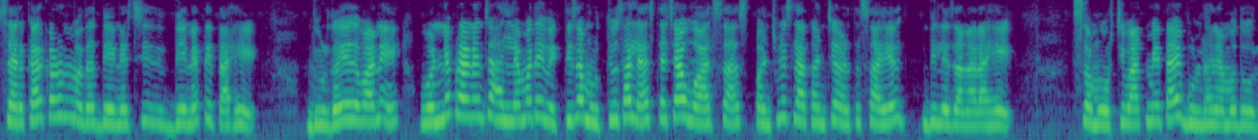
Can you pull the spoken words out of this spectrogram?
सरकारकडून मदत देण्याची देण्यात येत आहे. दुर्दैवाने वन्य प्राण्यांच्या हल्ल्यामध्ये व्यक्तीचा मृत्यू झाल्यास त्याच्या वारसास पंचवीस लाखांचे अर्थसहाय्य दिले जाणार आहे. समोरची बातमी येत आहे बुलढाण्यामधून.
